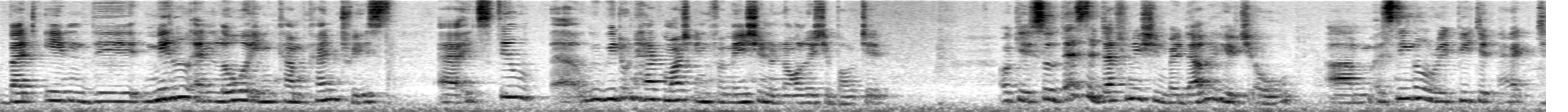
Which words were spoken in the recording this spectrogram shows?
But in the middle and lower income countries, uh, it's still uh, we, we don't have much information or knowledge about it. Okay, so that's the definition by WHO: um, a single repeated act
